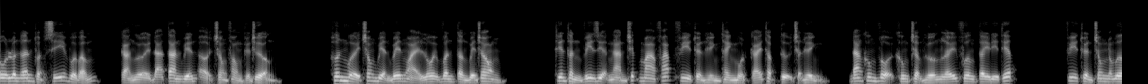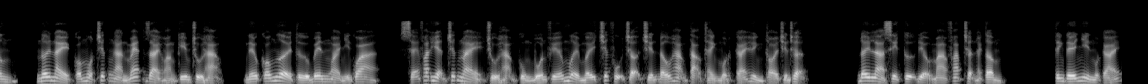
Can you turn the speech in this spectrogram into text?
tô luân ân thuật sĩ vừa bấm, cả người đã tan biến ở trong phòng thuyền trưởng. Hơn mười trong biển bên ngoài lôi vân tầng bên trong. Thiên thần vi diện ngàn chiếc ma pháp phi thuyền hình thành một cái thập tự trận hình, đang không vội không chậm hướng lấy phương tây đi tiếp. Phi thuyền trong nhóm ương, nơi này có một chiếc ngàn mét dài hoàng kim chủ hạm, nếu có người từ bên ngoài nhìn qua, sẽ phát hiện chiếc này chủ hạm cùng bốn phía mười mấy chiếc phụ trợ chiến đấu hạm tạo thành một cái hình thoi chiến trận đây là xịt tự điệu ma pháp trận hạch tâm. Tinh tế nhìn một cái,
